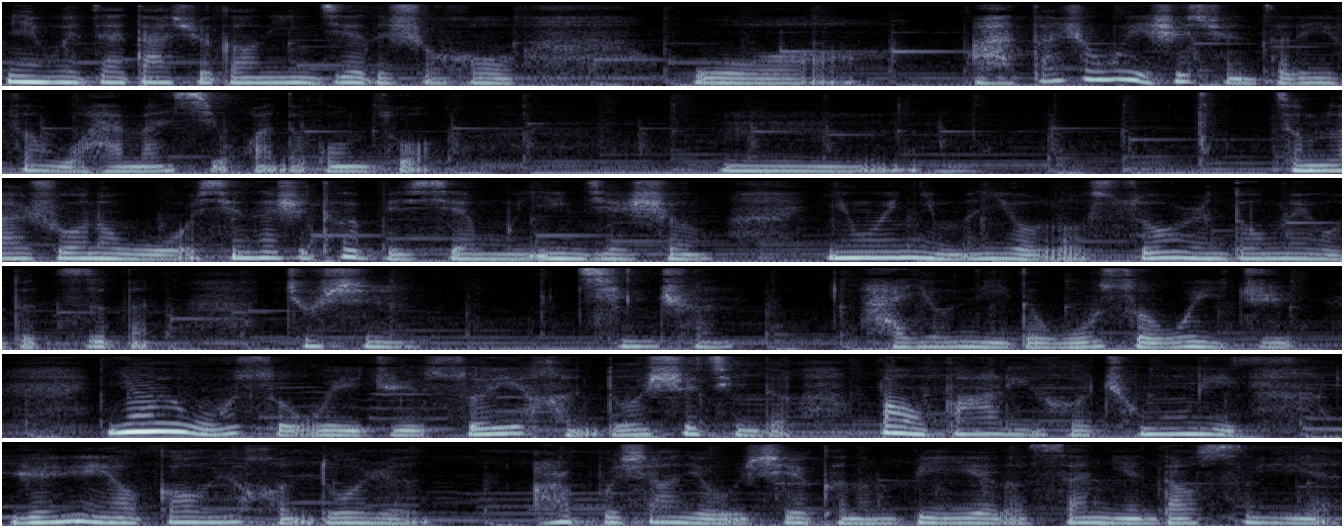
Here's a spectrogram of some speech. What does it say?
因为在大学刚应届的时候，我啊，但是我也是选择了一份我还蛮喜欢的工作，嗯。怎么来说呢？我现在是特别羡慕应届生，因为你们有了所有人都没有的资本，就是青春，还有你的无所畏惧。因为无所畏惧，所以很多事情的爆发力和冲力远远要高于很多人，而不像有一些可能毕业了三年到四年，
